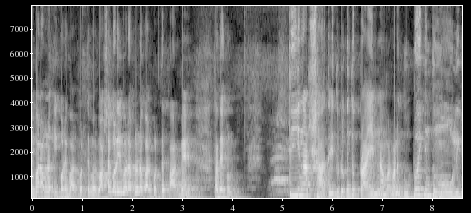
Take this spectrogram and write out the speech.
এবার আমরা কি করে বার করতে পারব? আশা করি এবার আপনারা বার করতে পারবেন। তা দেখুন তিন আর সাত, এই দুটো কিন্তু প্রাইম নাম্বার মানে দুটোই কিন্তু মৌলিক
